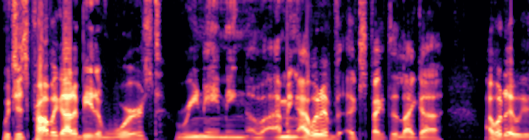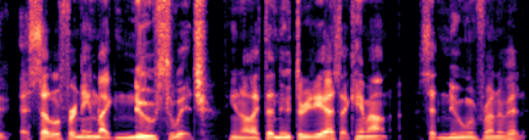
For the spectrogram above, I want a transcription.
Which is probably got to be the worst renaming of. I mean, I would have expected like a. I would have settled for a name like New Switch. You know, like the new 3DS that came out. It said new in front of it.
